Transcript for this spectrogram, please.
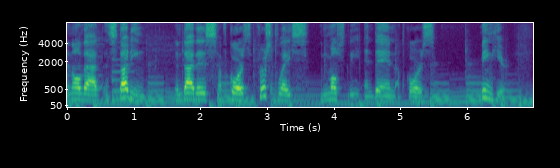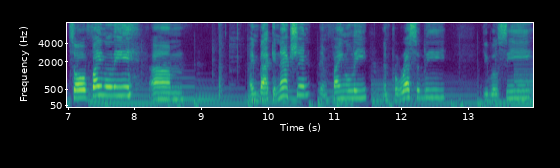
and all that and studying, and that is of course first place and mostly, and then of course being here. So finally, um, I'm back in action, and finally and progressively, you will see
